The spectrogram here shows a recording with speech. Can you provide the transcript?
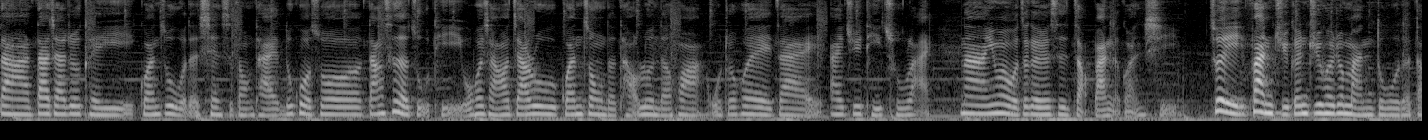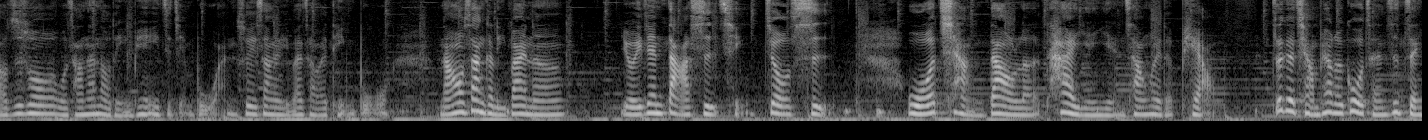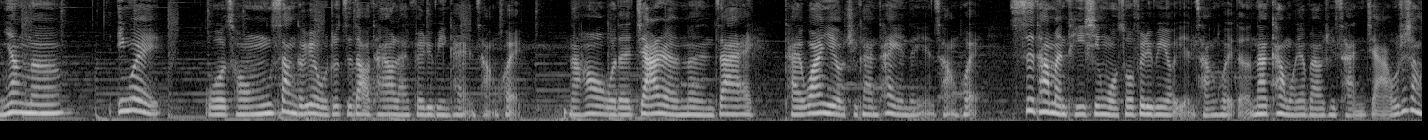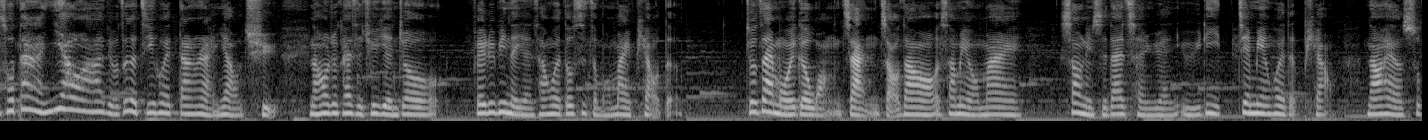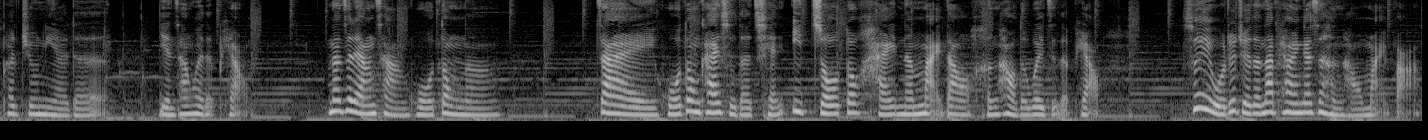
那大家就可以关注我的现实动态。如果说当次的主题我会想要加入观众的讨论的话，我就会在 IG 提出来。那因为我这个月是早班的关系，所以饭局跟聚会就蛮多的，导致说我长滩岛的影片一直剪不完，所以上个礼拜才会停播。然后上个礼拜呢，有一件大事情，就是我抢到了泰妍演唱会的票。这个抢票的过程是怎样呢？因为我从上个月我就知道他要来菲律宾开演唱会，然后我的家人们在台湾也有去看泰妍的演唱会，是他们提醒我说菲律宾有演唱会的，那看我要不要去参加，我就想说当然要啊，有这个机会当然要去，然后就开始去研究菲律宾的演唱会都是怎么卖票的，就在某一个网站找到上面有卖少女时代成员余力见面会的票，然后还有 Super Junior 的。演唱会的票，那这两场活动呢，在活动开始的前一周都还能买到很好的位置的票，所以我就觉得那票应该是很好买吧。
